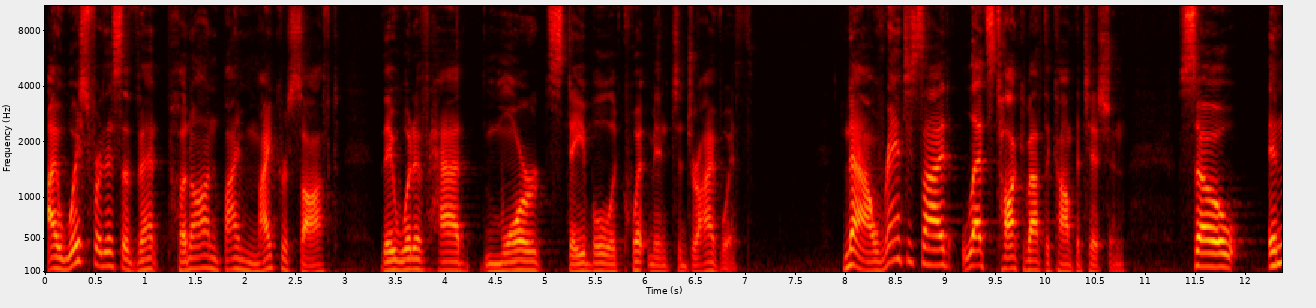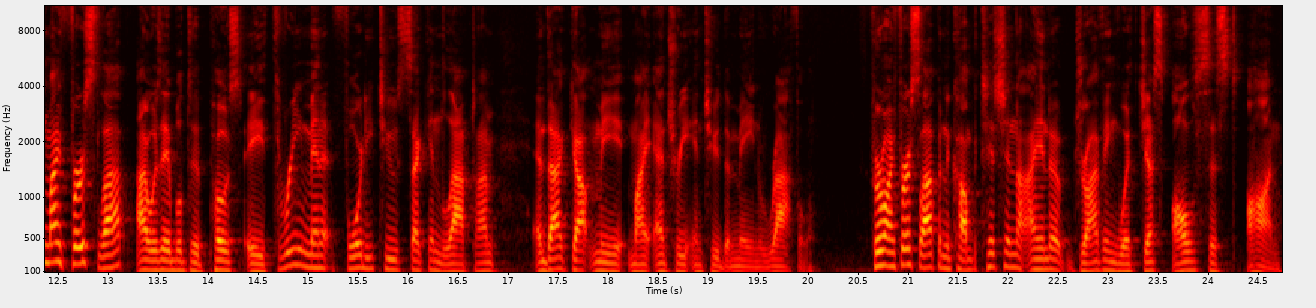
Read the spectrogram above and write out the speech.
I wish for this event put on by Microsoft, they would have had more stable equipment to drive with. Now, rant aside, let's talk about the competition. So, in my first lap, I was able to post a 3 minute 42 second lap time, and that got me my entry into the main raffle. For my first lap in the competition, I ended up driving with just all assists on.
